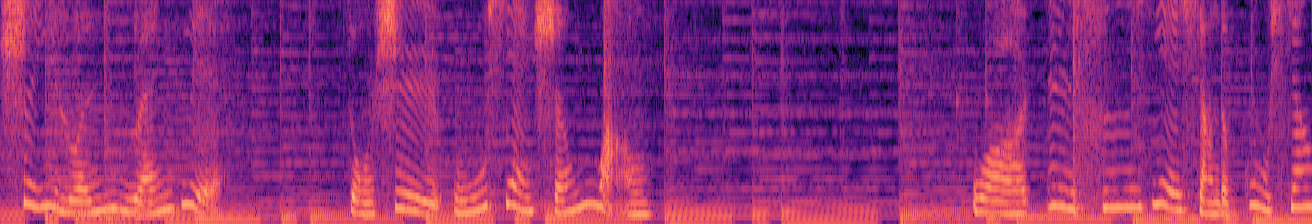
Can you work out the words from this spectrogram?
是一轮圆月，总是无限神往。我日思夜想的故乡，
